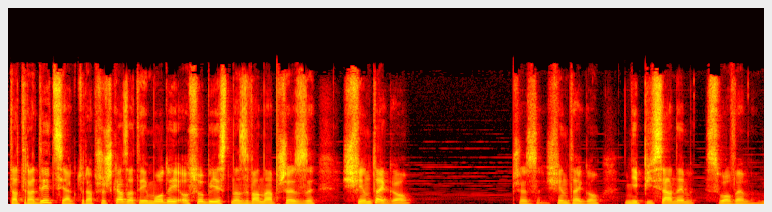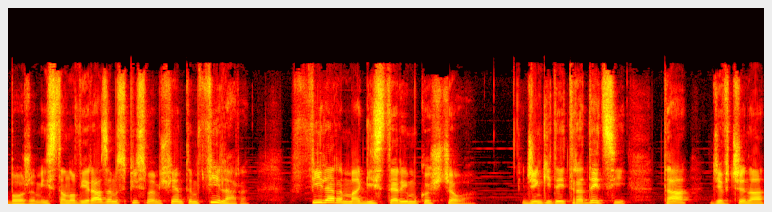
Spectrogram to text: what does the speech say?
ta tradycja, która przeszkadza tej młodej osobie, jest nazwana przez świętego, przez świętego, niepisanym Słowem Bożym i stanowi razem z Pismem Świętym filar, filar magisterium Kościoła. Dzięki tej tradycji ta dziewczyna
